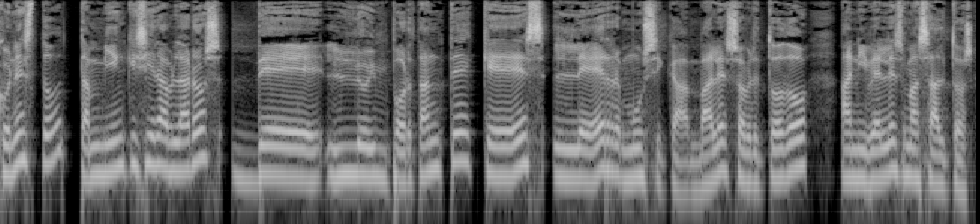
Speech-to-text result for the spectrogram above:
Con esto también quisiera hablaros de lo importante que es leer música, ¿vale? Sobre todo a niveles más altos.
